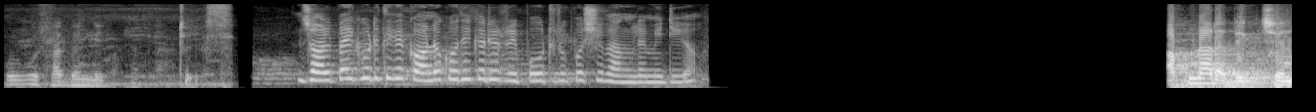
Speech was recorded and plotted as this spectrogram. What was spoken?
পূর্ব ঠিক আছে। জলপাইগুড়ি থেকে কনক অধিকারীর রিপোর্ট রূপসী বাংলা মিডিয়া। আপনারা দেখছেন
